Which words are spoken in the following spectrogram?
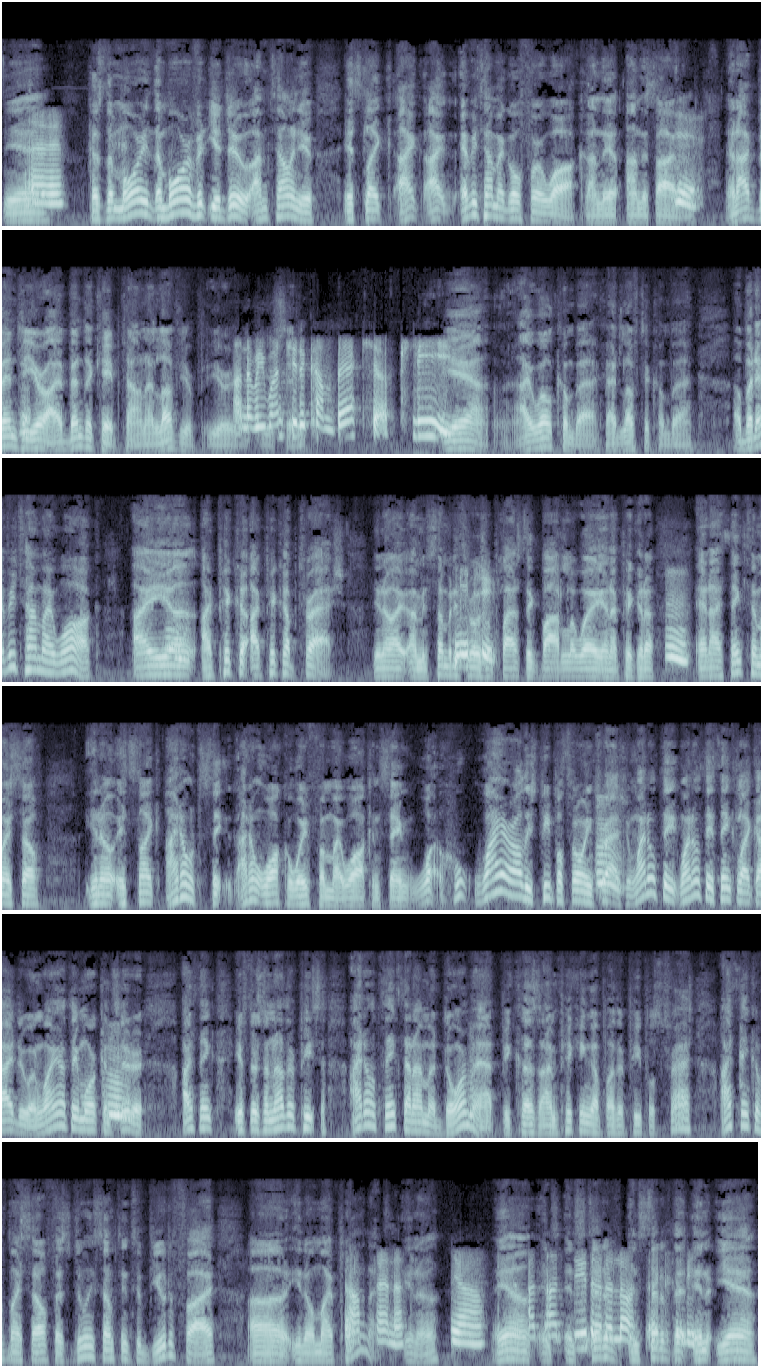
Yeah, because the more the more of it you do, I'm telling you, it's like I, I every time I go for a walk on the on this island, Yes. And I've been to your I've been to Cape Town. I love your your. Know we your want you to come back here, please. Yeah, I will come back. I'd love to come back, uh, but every time I walk, I uh, I pick up, I pick up trash. You know, I, I mean, somebody Me throws a plastic bottle away, and I pick it up, and I think to myself. You know, it's like I don't think I don't walk away from my walk and saying, "What? Who, why are all these people throwing trash? And why don't they? Why don't they think like I do? And why aren't they more considerate?" I think if there's another piece, I don't think that I'm a doormat because I'm picking up other people's trash. I think of myself as doing something to beautify, uh, you know, my planet. planet. You know, Yeah. yeah. I, I do that a of, lot. Instead of that, in, yeah.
